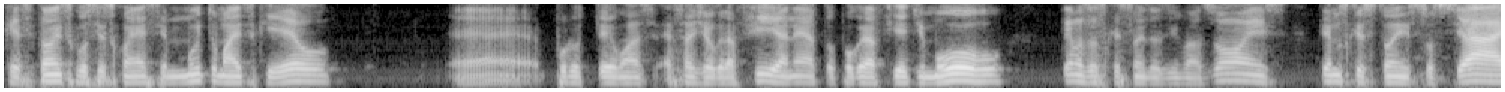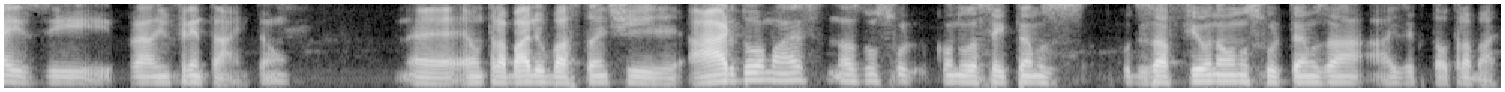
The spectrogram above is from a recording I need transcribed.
questões que vocês conhecem muito mais que eu, é, por ter uma, essa geografia, né, a topografia de morro, temos as questões das invasões, temos questões sociais e para enfrentar. Então, é, é, um trabalho bastante árduo, mas nós, nos, quando aceitamos o desafio, não nos furtamos a, a executar o trabalho.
